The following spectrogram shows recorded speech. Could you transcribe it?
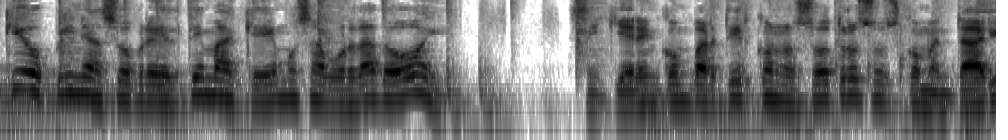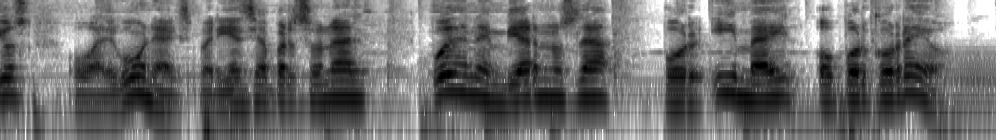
¿Qué opina sobre el tema que hemos abordado hoy? Si quieren compartir con nosotros sus comentarios o alguna experiencia personal, pueden enviárnosla por email o por correo.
